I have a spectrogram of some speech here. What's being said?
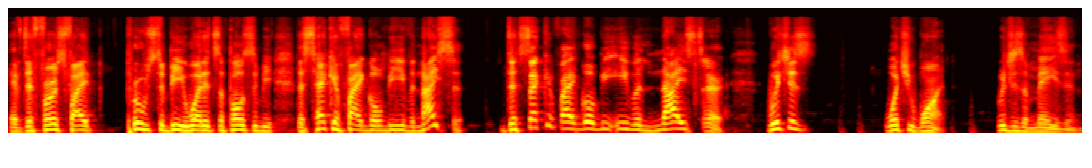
If the first fight proves to be what it's supposed to be, the second fight gonna be even nicer. The second fight gonna be even nicer, which is what you want, which is amazing.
